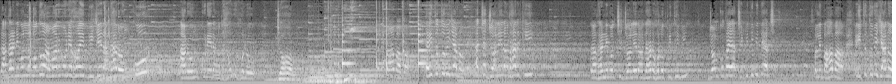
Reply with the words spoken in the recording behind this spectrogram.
রাধারানী বলল, বধু, আমার মনে হয় বীজের আধার অঙ্কুর, আর অঙ্কুরের আধার হলো জল। বাবা এই তো তুমি জানো। আচ্ছা জলের আধার কি? রাধারানী বলছে, জলের আধার হলো পৃথিবী। জল কোথায় আছে? পৃথিবীতে আছে। বলে, বাবা, এই তো তুমি জানো,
